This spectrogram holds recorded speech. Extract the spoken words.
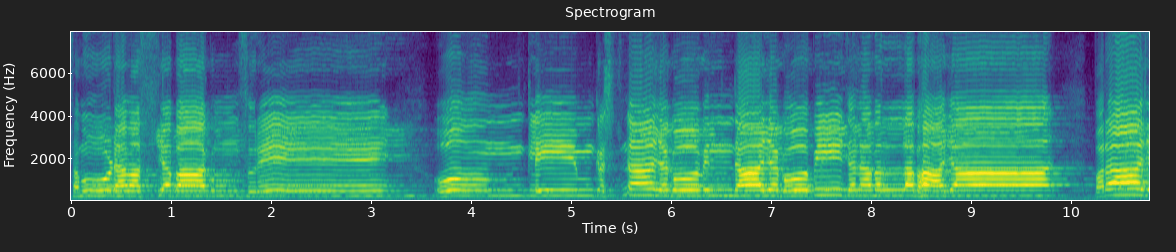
समूढमस्य पागुंसुरे ॐ क्लीं कृष्णाय गोविन्दाय गोपीजनवल्लभाय पराय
